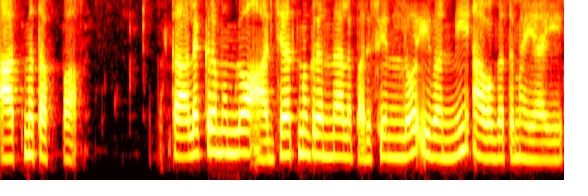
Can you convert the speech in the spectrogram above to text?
ఆత్మ తప్ప. కాలక్రమంలో ఆధ్యాత్మ గ్రంథాల పరిశీలనలో ఇవన్నీ అవగతమయ్యాయి.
